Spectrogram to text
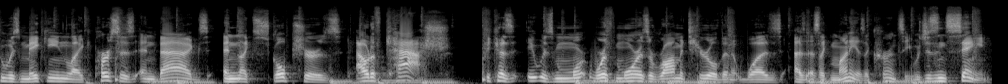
who was making like purses and bags and like sculptures out of cash because it was more, worth more as a raw material than it was as, as like money as a currency, which is insane.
